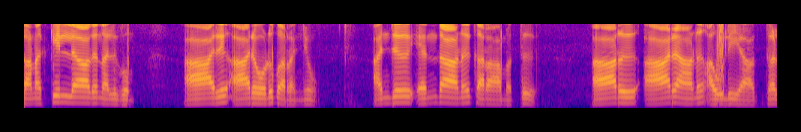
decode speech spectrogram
കണക്കില്ലാതെ നൽകും. ആര് ആരോട് പറഞ്ഞു? അഞ്ച് എന്താണ് കറാമത്ത്? ആറ് ആരാണ് ഔലിയാക്കൾ?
